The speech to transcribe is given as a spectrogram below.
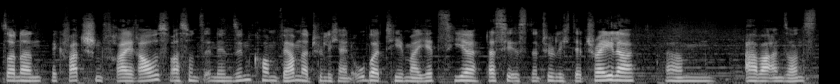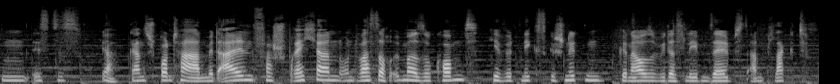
sondern wir quatschen frei raus, was uns in den Sinn kommt. Wir haben natürlich ein Oberthema jetzt hier. Das hier ist natürlich der Trailer. Ähm, aber ansonsten ist es ja ganz spontan mit allen Versprechern und was auch immer so kommt. Hier wird nichts geschnitten, genauso wie das Leben selbst anplackt.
